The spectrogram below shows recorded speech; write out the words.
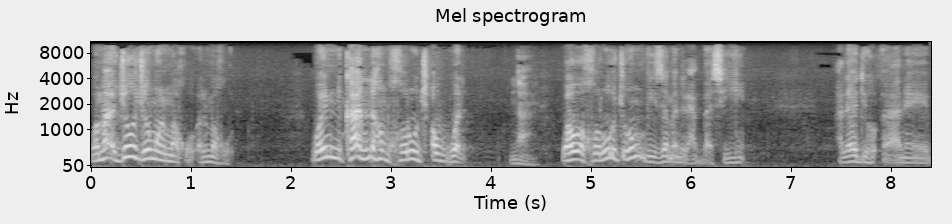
ومأجوج هم المغول. وإن كان لهم خروج أول. نعم. وهو خروجهم في زمن العباسيين. على يد يعني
